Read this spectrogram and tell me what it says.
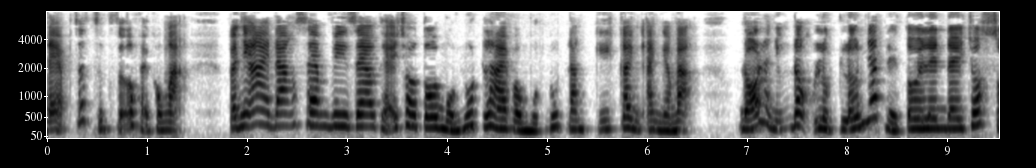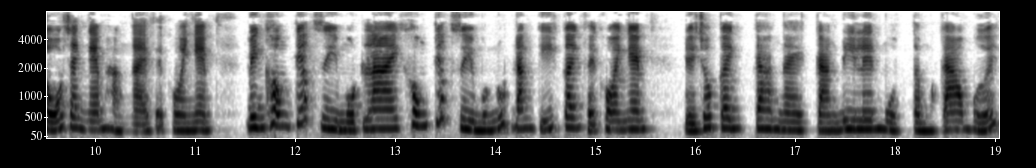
đẹp, rất rực rỡ phải không ạ? Và những ai đang xem video thì hãy cho tôi một nút like và một nút đăng ký kênh anh em ạ. Đó là những động lực lớn nhất để tôi lên đây chốt số cho anh em hàng ngày phải không anh em? Mình không tiếc gì một like, không tiếc gì một nút đăng ký kênh phải không anh em? Để cho kênh càng ngày càng đi lên một tầm cao mới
